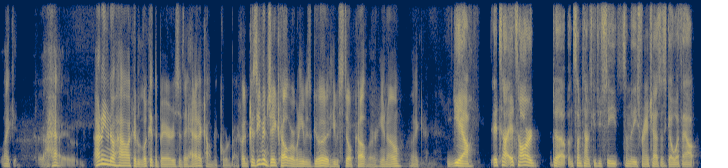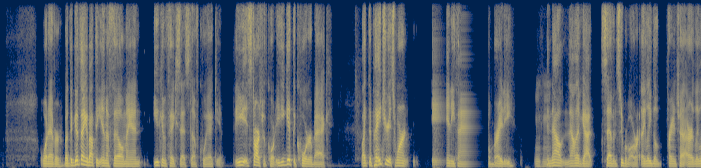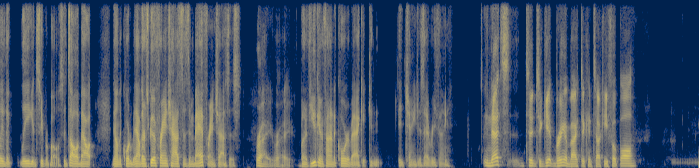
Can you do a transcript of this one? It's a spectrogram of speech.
Like, how, I don't even know how I could look at the Bears if they had a competent quarterback. Like, because even Jay Cutler, when he was good, he was still Cutler. You know, like Yeah, it's uh, it's hard to sometimes because you see some of these franchises go without whatever. But the good thing about the NFL, man, you can fix that stuff quick. It it starts with quarter. If you get the quarterback, like the Patriots weren't anything Brady, mhm. and now now they've got seven Super Bowl. They lead the franchise or they lead the league in Super Bowls. It's all about now the quarterback. Now there's good franchises and bad franchises, right, right. but if you can find a quarterback, it can it changes everything. and that's to to get bring it back to Kentucky football.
